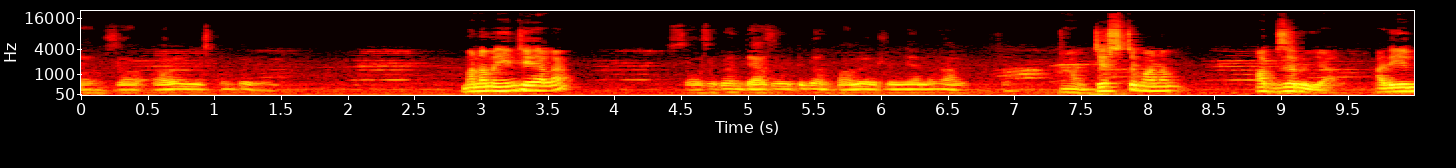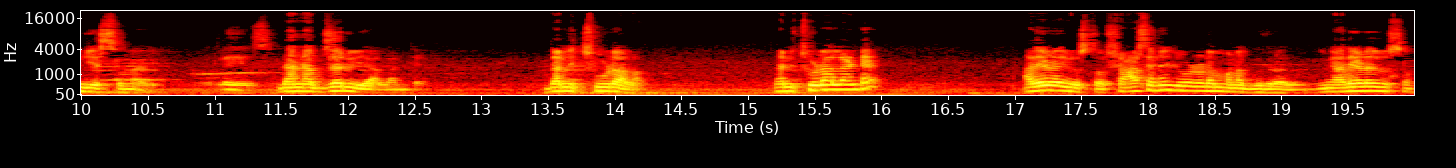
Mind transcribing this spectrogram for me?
దాన్ని ఫాలో చేసుకుంటే మనం ఏం చేయాలా? ధ్యాస పెట్టి దాన్ని ఫాలో ఎట్లా చేయాలని జస్ట్ మనం అబ్జర్వ్ చేయాలి. అది ఏం చేస్తున్నది? చేస్తాం దాన్ని అబ్జర్వ్ చేయాలంటే దాన్ని చూడాల? దాన్ని చూడాలంటే అదేడా చూస్తావు? శ్వాసనే చూడడం మనకు కుదరదు. ఇంకా అదేడా చూస్తాం?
